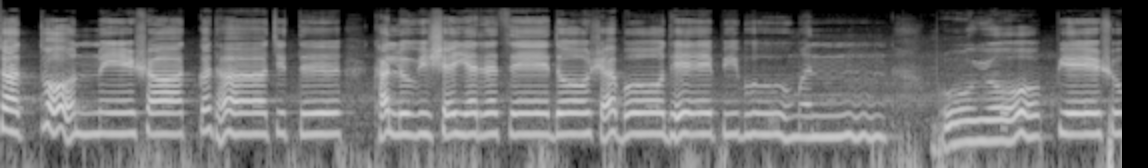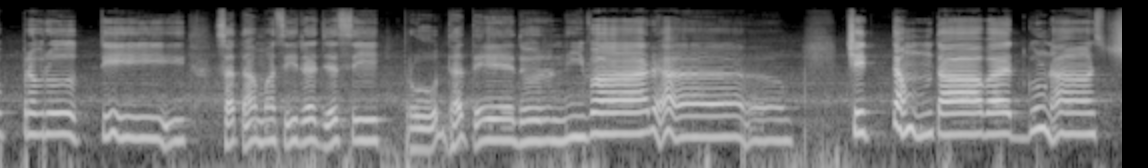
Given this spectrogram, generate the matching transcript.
सत्त्वोन्मेषात् कदाचित् खलु विषयरसे दोषबोधेऽपि भूमन्। भूयोऽप्येषु प्रवृत्ति सतमसि रजसि प्रोद्धते दुर्निवार। चित्तं तावद्गुणाश्च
